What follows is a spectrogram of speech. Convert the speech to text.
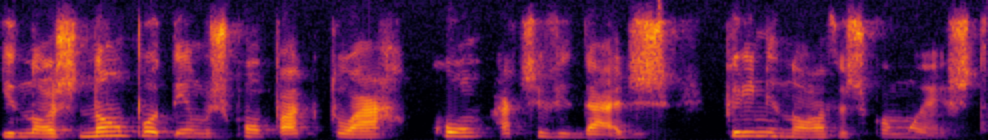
E nós não podemos compactuar com atividades criminosas como esta.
